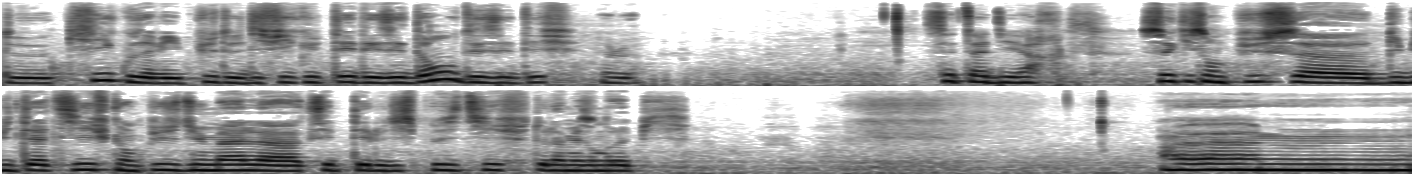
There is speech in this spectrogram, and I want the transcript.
de qui que vous avez plus de difficultés, des aidants ou des aidés? C'est-à-dire Ceux qui sont plus euh, dubitatifs, qui ont plus du mal à accepter le dispositif de la maison de répit. Euh,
